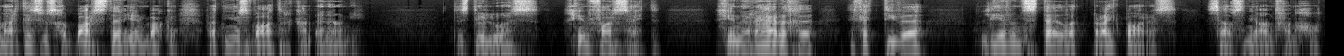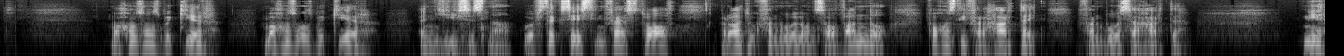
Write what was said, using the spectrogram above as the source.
Maar dit is soos gebarste reënbakke wat nie eens water kan inhou nie. Dis doelloos, geen varsheid, geen regte effektiewe lewenstyl wat bruikbaar is selfs in die hand van God. Mag ons ons bekeer, mag ons ons bekeer in Jesus naam. Hoofstuk 16 vers 12 praat ook van hoe ons sal wandel volgens die verhardheid van bose harte. Nee,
